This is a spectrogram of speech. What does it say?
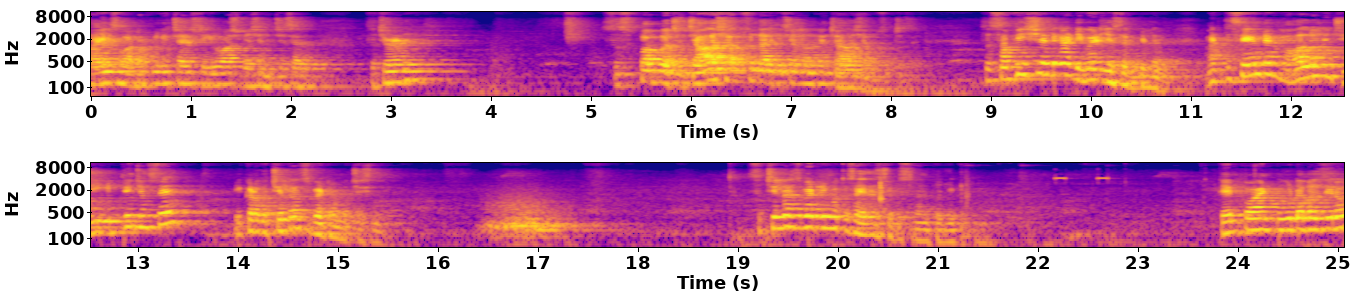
టైల్స్ వాటర్ఫుల్కి ఇచ్చారు స్టీల్ వాష్ బేసిన్ ఇచ్చేసారు సో చూడండి. సో సూపర్గా వచ్చింది. చాలా షెల్ఫ్స్ ఉండాలి కిచెన్లో ఉన్నాయి చాలా షెల్ఫ్స్ వచ్చేసాయి సో సఫిషియెంట్గా డివైడ్ చేశారు builder at the same time హాల్లో నుంచి ఇటు నుంచి వస్తే ఇక్కడ ఒక చిల్డ్రన్స్ బెడ్రూమ్ వచ్చేసింది. సో చిల్డ్రన్స్ బెడ్రూమ్ యొక్క సైజెస్ చూపిస్తున్నాను ఇప్పుడు మీకు. Ten point two double zero.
